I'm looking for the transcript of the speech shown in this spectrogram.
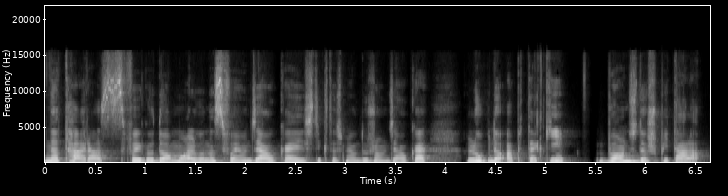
na taras swojego domu albo na swoją działkę, jeśli ktoś miał dużą działkę, lub do apteki bądź do szpitala.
